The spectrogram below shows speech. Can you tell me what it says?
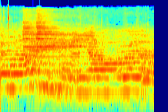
يوم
